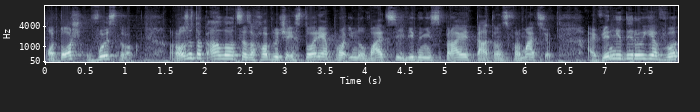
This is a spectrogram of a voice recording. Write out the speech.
Отож, висновок. Розвиток Алло – це захоплююча історія про інновації, відданість справі та трансформацію. Він лідирує в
